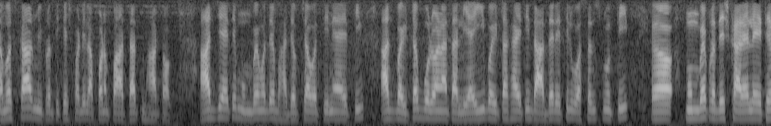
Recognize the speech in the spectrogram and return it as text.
नमस्कार मी प्रतिकेश पाटील. आपण पाहतात महाटॉक आज जे आहे ते मुंबईमध्ये भाजपच्या वतीने आहे ती. आज बैठक बोलवण्यात आली आहे. ही बैठक आहे ती दादर येथील वसंत स्मृती मुंबई प्रदेश कार्यालय येथे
